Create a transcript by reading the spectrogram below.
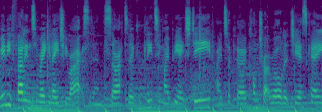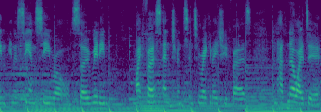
really fell into regulatory by accident. So after completing my PhD, I took a contract role at GSK in, in a CMC role. So really my first entrance into regulatory affairs and had no idea,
